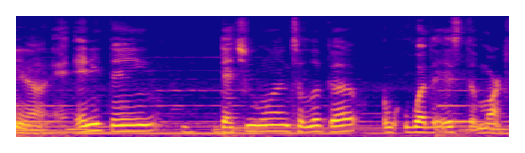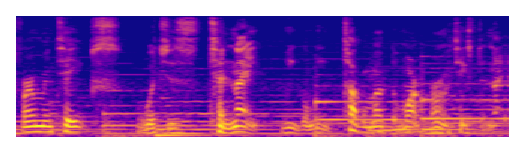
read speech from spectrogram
you know, anything that you want to look up, whether it's the Mark Fuhrman tapes, which is tonight. we're gonna be talking about the Mark Fuhrman tapes tonight,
